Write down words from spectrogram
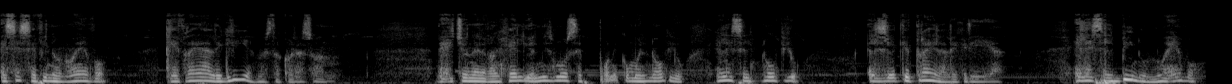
es ese vino nuevo que trae alegría a nuestro corazón. De hecho, en el Evangelio él mismo se pone como el novio. Él es el novio. Él es el que trae la alegría. Él es el vino nuevo.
